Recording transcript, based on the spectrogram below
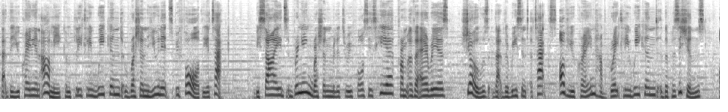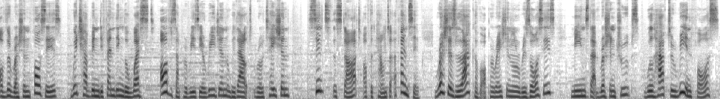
that the Ukrainian army completely weakened Russian units before the attack. Besides, bringing Russian military forces here from other areas shows that the recent attacks of Ukraine have greatly weakened the positions of the Russian forces, which have been defending the west of Zaporizhia region without rotation since the start of the counter-offensive. Russia's lack of operational resources means that Russian troops will have to reinforce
